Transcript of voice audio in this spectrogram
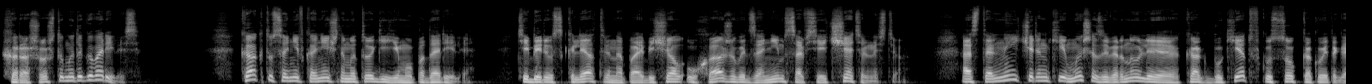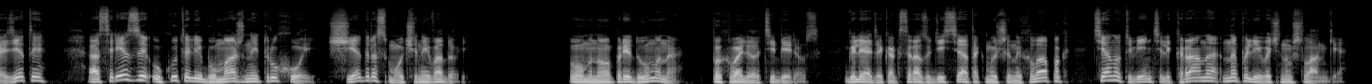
«Хорошо, что мы договорились. Кактус они в конечном итоге ему подарили. Тибериус клятвенно пообещал ухаживать за ним со всей тщательностью. Остальные черенки мыши завернули, как букет, в кусок какой-то газеты, а срезы укутали бумажной трухой, щедро смоченной водой. «Умно придумано», — похвалил Тибериус, глядя, как сразу десяток мышиных лапок тянут вентиль крана на поливочном шланге.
